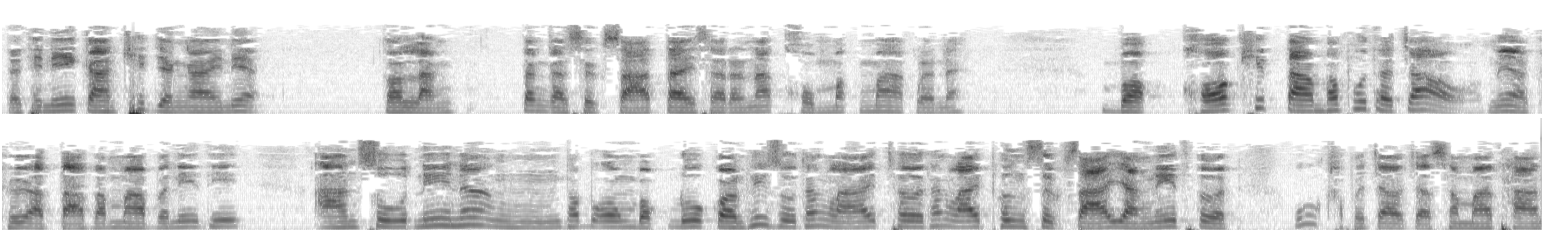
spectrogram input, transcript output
แต่ทีนี้การคิดยังไงเนี่ยตอนหลังตั้งแต่ศึกษาไตรสารณคมมาก ๆแล้วนะบอกขอคิดตามพระพุทธเจ้าเนี่ยคืออัตตาตมาปณิที่อ่านสูตรนี้นะพระองค์บอกดูก่อนพิสูจน์ทั้งหลายเธอทั้งหลายพึงศึกษาอย่างนี้เถิดโอ้ข้าพเจ้าจะสมาทาน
